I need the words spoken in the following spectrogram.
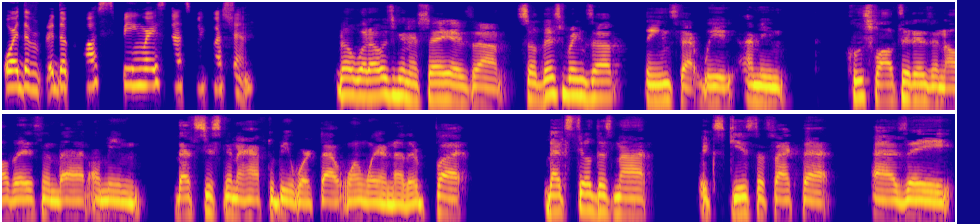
or the the costs being raised? That's my question. No, what I was going to say is, um, so this brings up things that we, I mean, whose fault it is and all this and that. I mean, that's just going to have to be worked out one way or another. But that still does not excuse the fact that as a,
